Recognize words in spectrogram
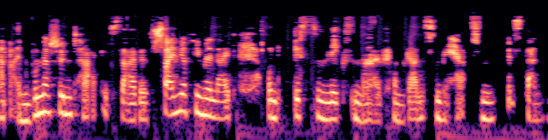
Hab einen wunderschönen Tag. Ich sage, shine your female light und bis zum nächsten Mal von ganzem Herzen. Bis dann.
